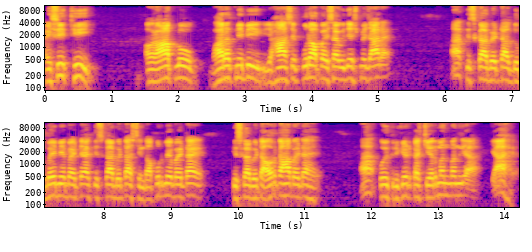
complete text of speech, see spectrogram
ऐसी थी। और आप लोग भारत में भी यहाँ से पूरा पैसा विदेश में जा रहा है। हाँ किसका बेटा दुबई में बैठा है, किसका बेटा सिंगापुर में बैठा है, किसका बेटा और कहाँ बैठा है? हाँ कोई क्रिकेट का चेयरमैन बन गया, क्या है?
